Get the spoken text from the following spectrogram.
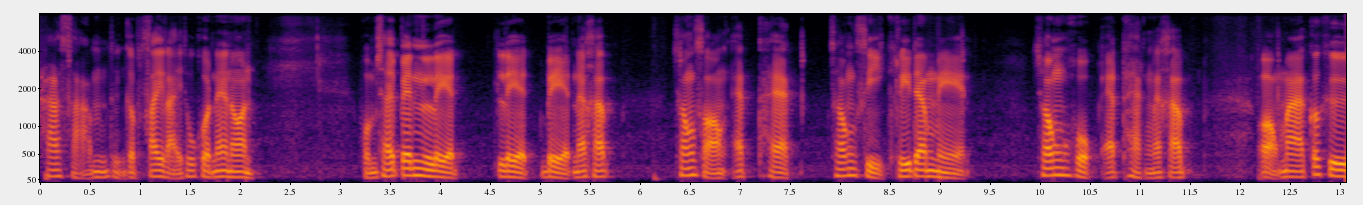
ถ้า 3 ถึงกับไส้ไหลทุกคนแน่นอน ผมใช้เป็นเลดเลดเบสนะครับ ช่อง 2 Attack ช่อง 4 คริดาเมจช่อง 6 Attack นะครับ ออกมาก็คือ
